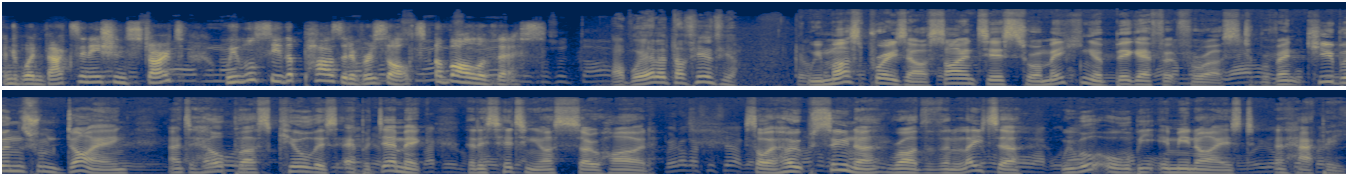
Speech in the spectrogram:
And when vaccination starts, we will see the positive results of all of this. We must praise our scientists who are making a big effort for us to prevent Cubans from dying and to help us kill this epidemic that is hitting us so hard. So I hope sooner rather than later we will all be immunized and happy.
